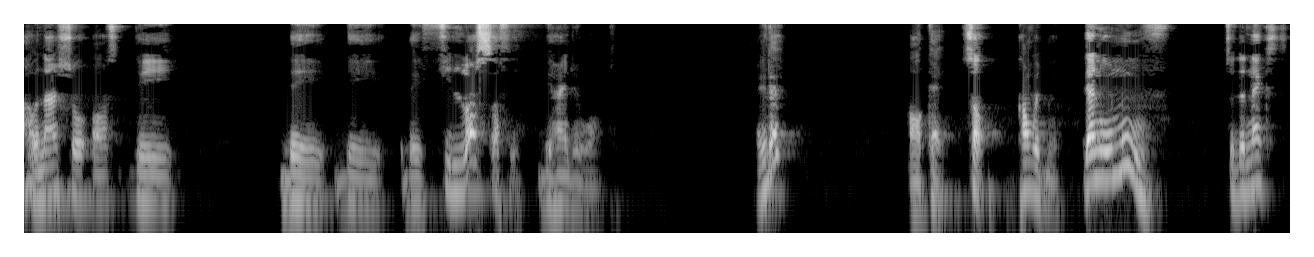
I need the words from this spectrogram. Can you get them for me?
I will now show us the the, the, the philosophy behind reward. Are you there? Okay. So, come with me. Then we'll move to the next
